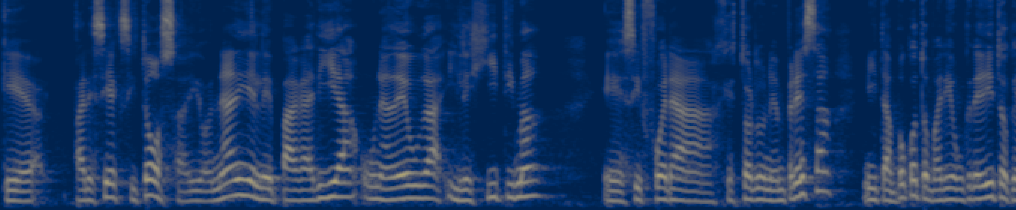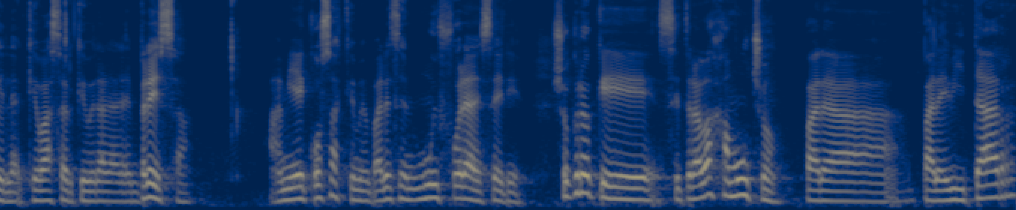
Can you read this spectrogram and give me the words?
que parecía exitosa, digo, nadie le pagaría una deuda ilegítima eh, si fuera gestor de una empresa, ni tampoco tomaría un crédito que, que va a hacer quebrar a la empresa. A mí hay cosas que me parecen muy fuera de serie. Yo creo que se trabaja mucho para, para evitar,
